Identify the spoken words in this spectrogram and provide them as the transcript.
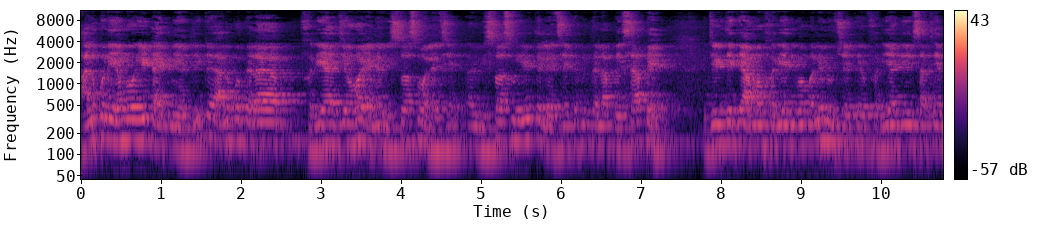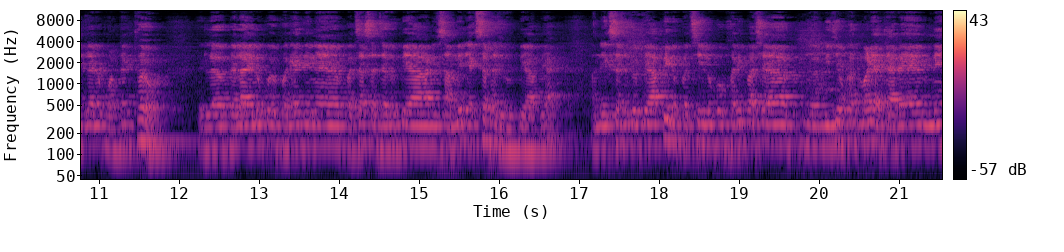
આ લોકોની એમો એ ટાઈપની હતી કે આ લોકો પહેલાં ફરિયાદ જે હોય એને વિશ્વાસમાં લે છે. અને વિશ્વાસમાં એ રીતે લે છે કે પહેલાં પૈસા આપે, જે રીતે કે આમાં ફરિયાદીમાં બનેલું છે કે ફરિયાદી સાથે જ્યારે કોન્ટેક્ટ થયો, એટલે પહેલાં એ લોકોએ ફરિયાદીને પચાસ હજાર રૂપિયાની સામે એકસઠ હજાર રૂપિયા આપ્યા. અને હજાર રૂપિયા આપીને પછી એ લોકો ફરી પાછા બીજી વખત મળ્યા ત્યારે એમને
